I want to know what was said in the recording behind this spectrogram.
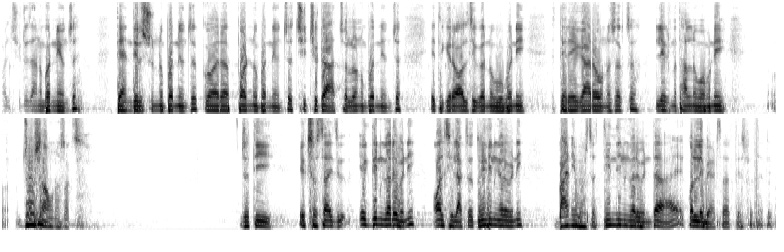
अलिक छिटो जानुपर्ने हुन्छ। ध्यान दिएर सुन्नुपर्ने हुन्छ गएर पढ्नुपर्ने हुन्छ छिटो छिटो हात चलाउनु पर्ने हुन्छ। यतिखेर अल्छी गर्नुभयो भने धेरै गाह्रो हुनसक्छ लेख्न थाल्नुभयो भने जोस आउन सक्छ जति एक्सर्साइज एक दिन गऱ्यो भने अल्छी लाग्छ दुई दिन गऱ्यो भने बानी पर्छ तिन दिन गऱ्यो भने त है कसले भेट्छ त्यस पछाडि त?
